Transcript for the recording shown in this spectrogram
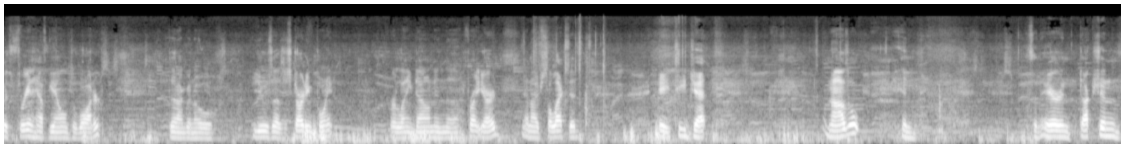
with three and a half gallons of water that I'm going to use as a starting point for laying down in the front yard. And I've selected a TeeJet nozzle And it's an air induction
